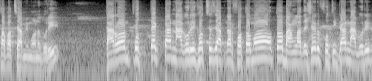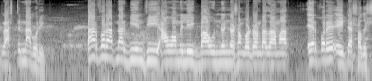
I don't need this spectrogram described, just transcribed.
ছাপাচ্ছে আমি মনে করি। কারণ প্রত্যেকটা নাগরিক হচ্ছে যে আপনার প্রথমত বাংলাদেশের প্রতিটা নাগরিক, রাষ্ট্রের নাগরিক। তারপরে আপনার বিএনপি আওয়ামী লীগ বা অন্যান্য সংগঠন বা জামাত, এরপরে এইটা সদস্য।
